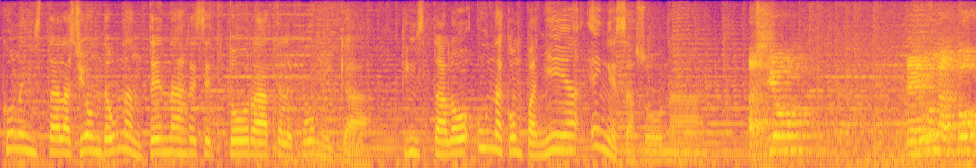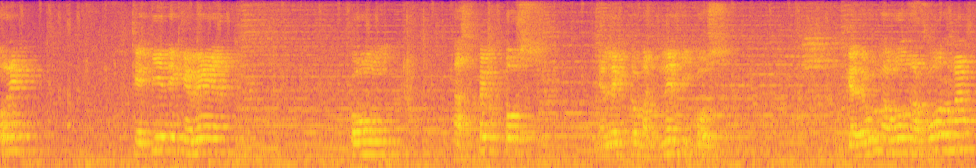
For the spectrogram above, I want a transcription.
con la instalación de una antena receptora telefónica que instaló una compañía en esa zona. de una torre que tiene que ver con aspectos electromagnéticos que de una u otra forma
